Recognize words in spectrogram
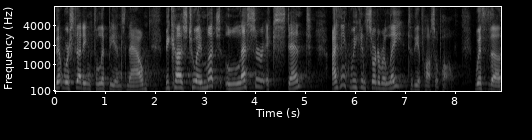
that we're studying philippians now because to a much lesser extent i think we can sort of relate to the apostle paul with the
